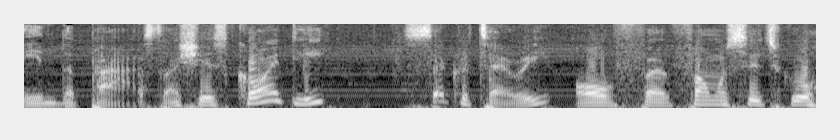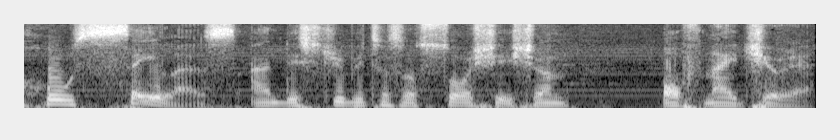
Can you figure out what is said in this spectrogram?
in the past, and she is currently secretary of uh, Pharmaceutical Wholesalers and Distributors Association of Nigeria.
